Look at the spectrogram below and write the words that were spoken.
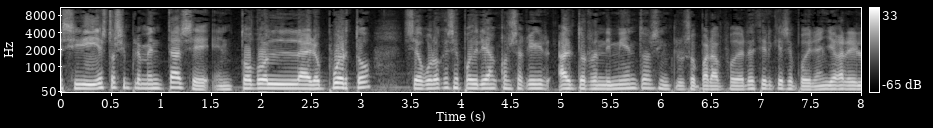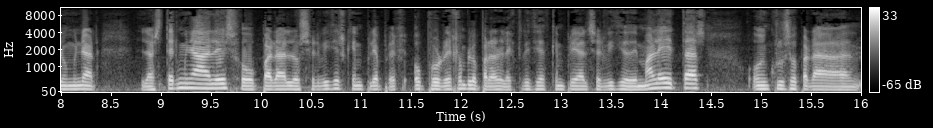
si esto se implementase en todo el aeropuerto, seguro que se podrían conseguir altos rendimientos, incluso para poder decir que se podrían llegar a iluminar las terminales o para los servicios que emplea, o por ejemplo para la electricidad que emplea el servicio de maletas o incluso para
